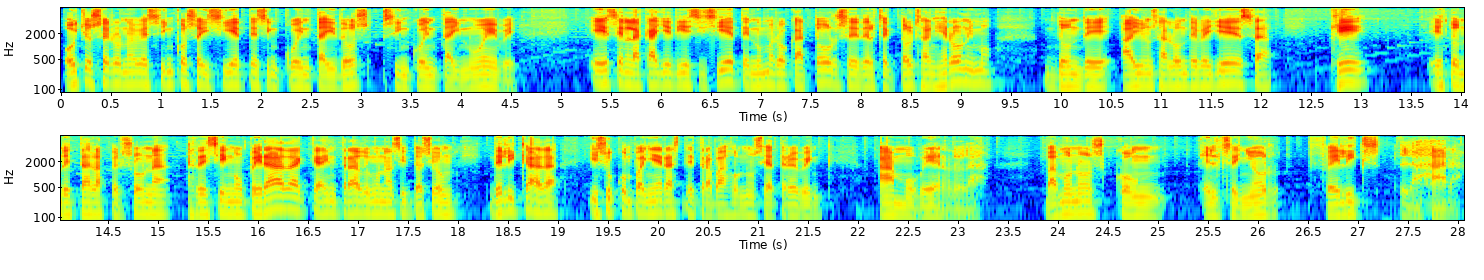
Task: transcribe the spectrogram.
809-567-5259. Es en la calle 17, número 14 del sector San Jerónimo, donde hay un salón de belleza que es donde está la persona recién operada que ha entrado en una situación delicada y sus compañeras de trabajo no se atreven a moverla. Vámonos con el señor Félix Lajara.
